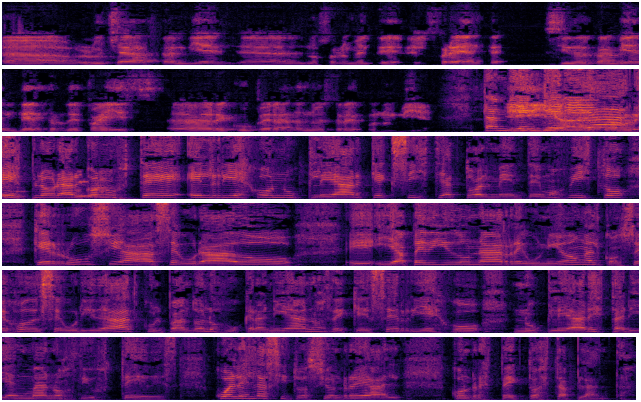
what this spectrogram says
ah, luchar también, eh, no solamente en el frente, sino también dentro del país uh, recuperando nuestra economía. También quería explorar con usted el riesgo nuclear que existe actualmente. Hemos visto que Rusia ha asegurado eh, y ha pedido una reunión al Consejo de Seguridad culpando a los ucranianos de que ese riesgo nuclear estaría en manos de ustedes. ¿Cuál es la situación real con respecto a esta planta?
